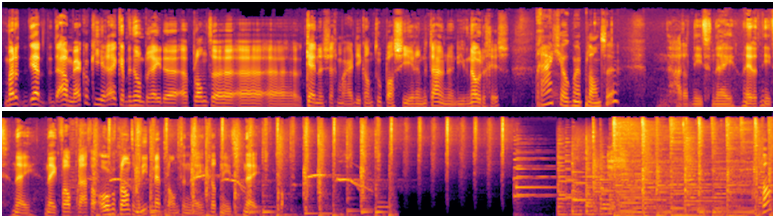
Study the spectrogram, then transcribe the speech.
maar dat, ja, daarom merk ik ook hier, hè, ik heb een heel brede eh, plantenkennis zeg maar, die ik kan toepassen hier in de tuin en die nodig is. Praat je ook met planten? Nou, dat niet. Nee, nee, dat niet. Nee, nee ik vooral praat wel over planten, maar niet met planten. Nee, dat niet. Nee. Wat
